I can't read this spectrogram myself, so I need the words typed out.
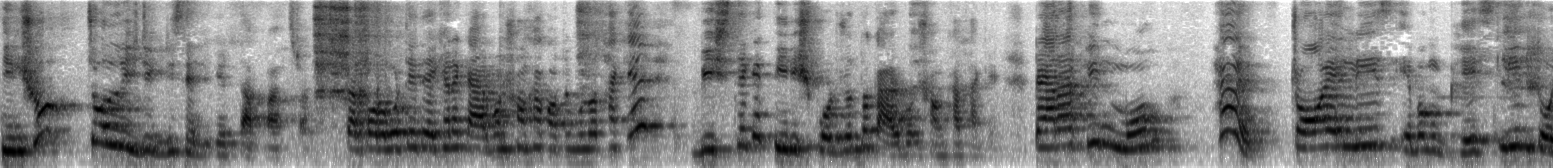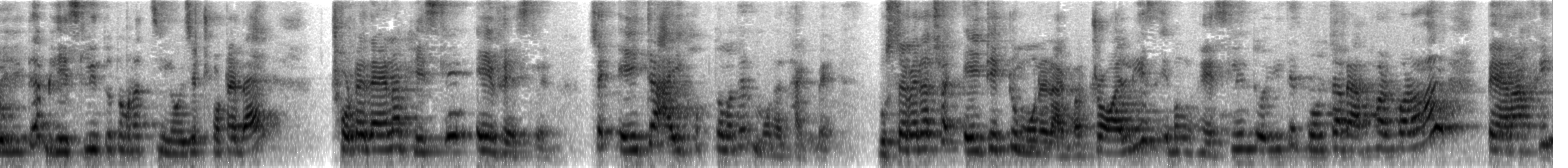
তিনশো চল্লিশ ডিগ্রি সেন্টিগ্রেড তাপমাত্রা। তার পরবর্তীতে এখানে কার্বন সংখ্যা কতগুলো থাকে? বিশ থেকে তিরিশ পর্যন্ত কার্বন সংখ্যা থাকে। প্যারাফিন মোম হ্যাঁ ট্রয়েলিস এবং ভেসলিন তৈরিতে, ভেসলিন তো তোমরা চিনো যে ছোটে দেয় ছোটে দেয় না ভেসলিন, এই ভেসলিন। তো এইটা আই হোপ তোমাদের মনে থাকবে। বুঝতে পেরেছ? এইটা একটু মনে রাখবা। ট্রয়েলিস এবং ভেসলিন তৈরিতে কোনটা ব্যবহার করা হয়? প্যারাফিন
